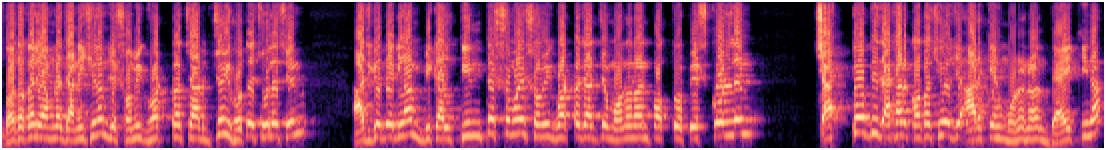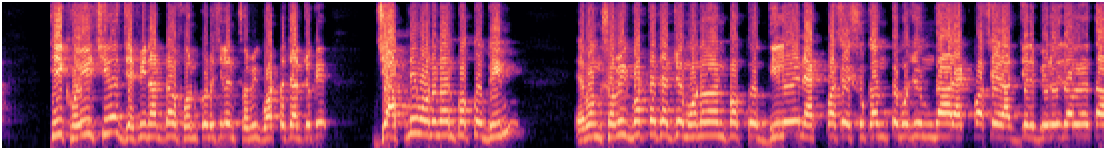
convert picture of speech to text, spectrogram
গতকালই আমরা জানিয়েছিলাম যে শ্রমিক ভট্টাচার্যই হতে চলেছেন। আজকে দেখলাম বিকাল তিনটের সময় শ্রমিক ভট্টাচার্য মনোনয়ন পত্র পেশ করলেন। চারটে অব্দি দেখার কথা ছিল যে আর কেউ মনোনয়ন দেয় কিনা। ঠিক হয়েছিল জেপি নাড্ডা ফোন করেছিলেন শ্রমিক ভট্টাচার্যকে যে আপনি মনোনয়ন পত্র দিন। এবং শ্রমিক ভট্টাচার্য মনোনয়ন পত্র দিলেন, এক পাশে সুকান্ত মজুমদার, এক পাশে রাজ্যের বিরোধী দল নেতা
